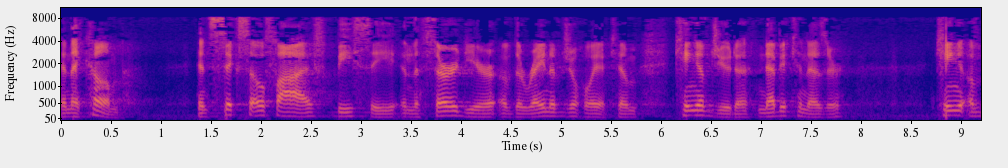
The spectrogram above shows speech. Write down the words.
And they come. In 605 BC, in the third year of the reign of Jehoiakim, king of Judah, Nebuchadnezzar, king of,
